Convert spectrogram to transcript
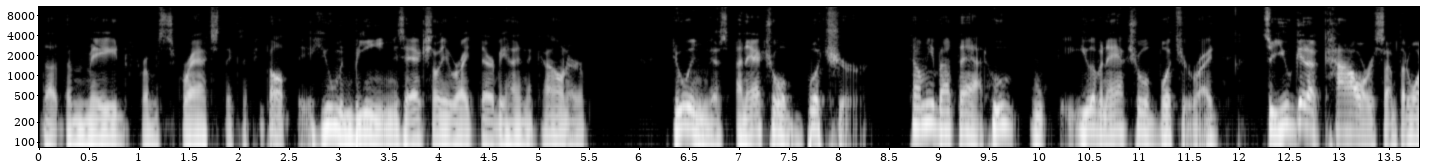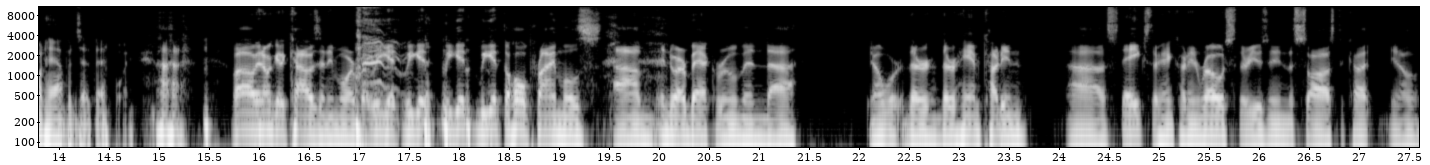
the the made from scratch things that people, human beings, actually right there behind the counter, doing this. An actual butcher. Tell me about that. Who you have an actual butcher, right? So you get a cow or something. What happens at that point? well, we don't get cows anymore, but we get we get we get we get the whole primals um, into our back room, and uh, you know we're, they're they're hand cutting uh, steaks. They're hand cutting roasts. They're using the sauce to cut, you know,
